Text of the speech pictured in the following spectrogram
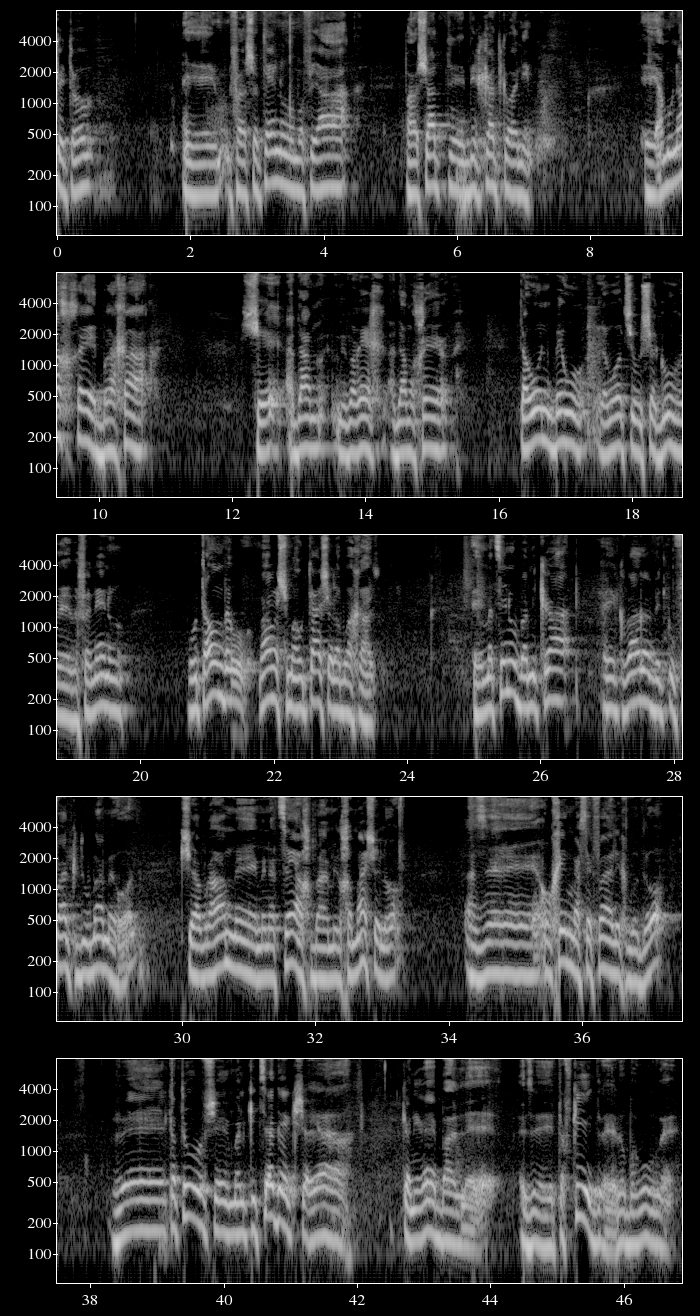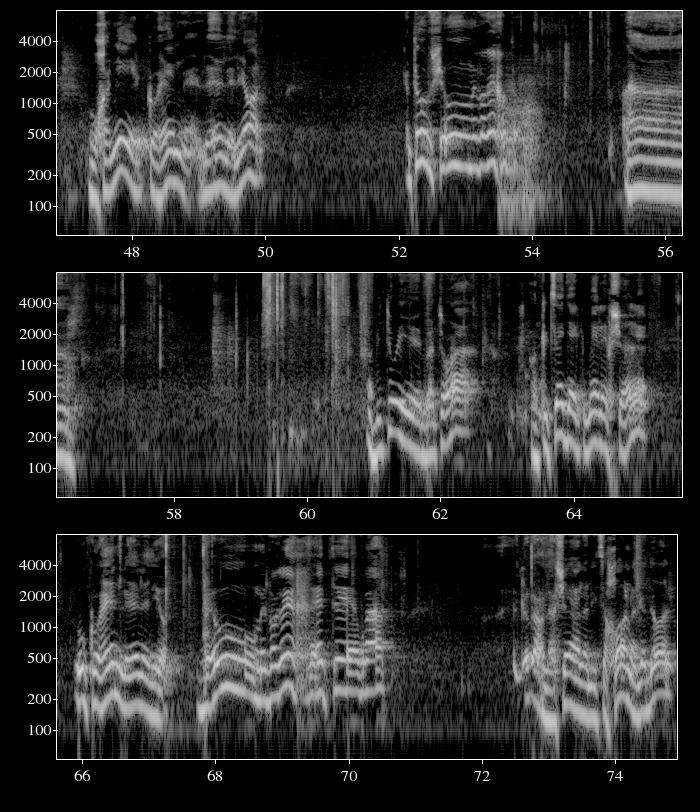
בוקר טוב. בפרשתנו מופיעה פרשת ברכת כהנים. המונח ברכה שאדם מברך אדם אחר טעון ביאור, למרות שהוא שגור בפנינו, הוא טעון ביאור. מה משמעותה של הברכה הזאת? מצינו במקרא כבר בתקופה קדומה מאוד, כשאברהם מנצח במלחמה שלו, אז עורכים אספה לכבודו, וכתוב שמלכי צדק, שהיה כנראה בעל איזה תפקיד, לא ברור, רוחני, כהן לאל עליון, כתוב שהוא מברך אותו. הביטוי בתורה, כצדק מלך שלם, הוא כהן לאל עליון, והוא מברך את אברהם. על הניצחון הגדול,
